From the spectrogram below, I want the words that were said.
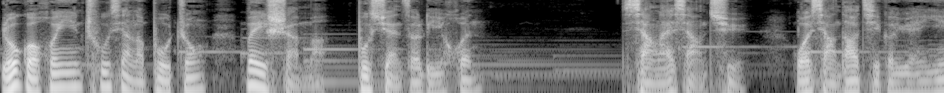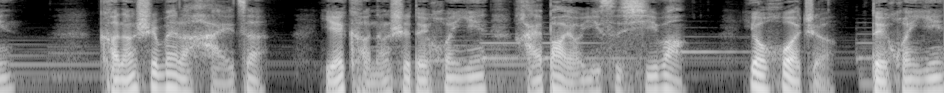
如果婚姻出现了不忠，为什么不选择离婚？想来想去，我想到几个原因：可能是为了孩子，也可能是对婚姻还抱有一丝希望，又或者对婚姻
